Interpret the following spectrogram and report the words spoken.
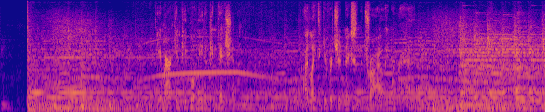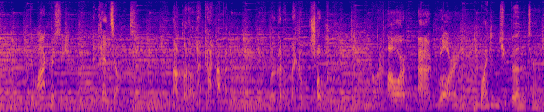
The American people need a conviction. I'd like to give Richard Nixon the trial he never had. Democracy depends on it. We're not gonna let that happen. We're gonna make them choke on power and glory. why didn't you burn the tapes?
